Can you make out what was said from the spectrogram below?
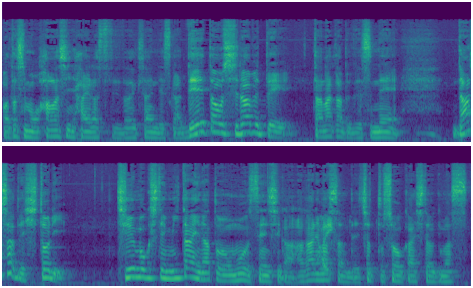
私も話に入らせていただきたいんですがデータを調べていた中でですね打者で1人チ注目してみたいなと思う選手が上がりましたので、ちょっと紹介しておきます。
